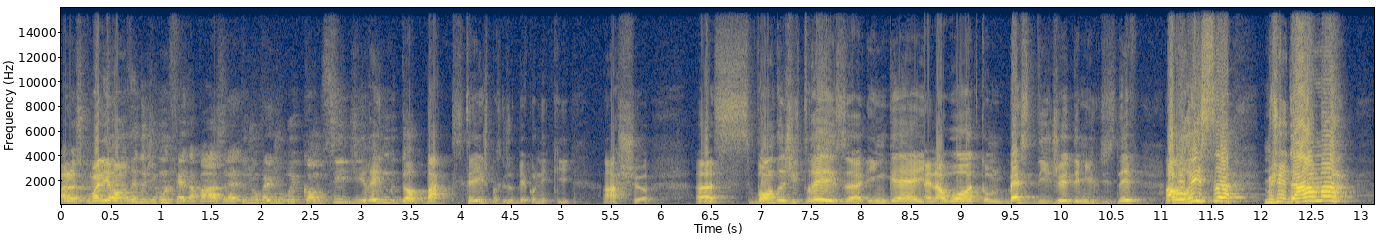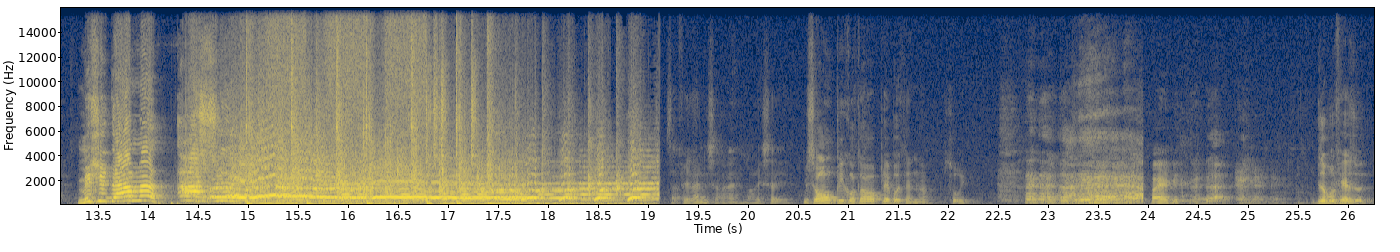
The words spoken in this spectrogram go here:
Alors, comment il est rentré, tout le monde fait ta passe. A toujours fait du bruit comme si dirait nous dans backstage parce que je bien connais qui H. Euh, vendredi 13, euh, Ingay, un award comme Best DJ 2019. À Maurice, messieurs, dames, messieurs, dames, H! Ça fait l'année ça, hein, Marie essaye. Mais c'est vraiment plus content de play button, là. Sorry. Ouais. Je préfère autres.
